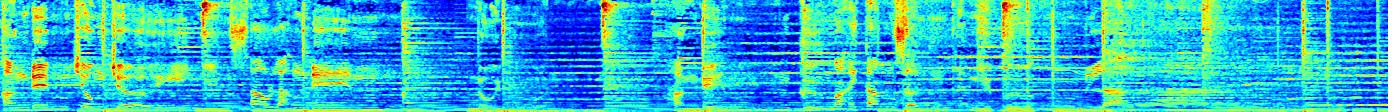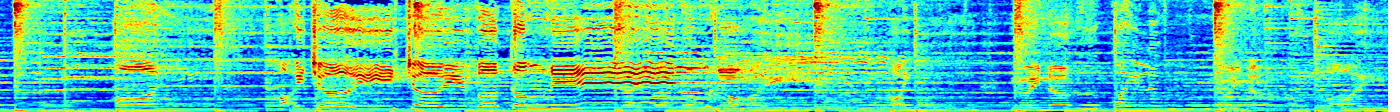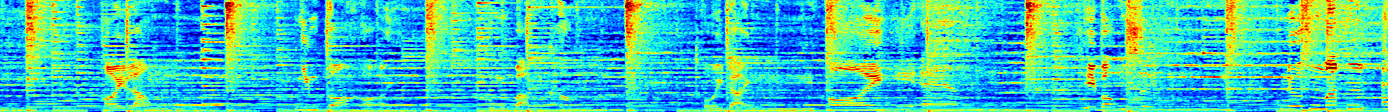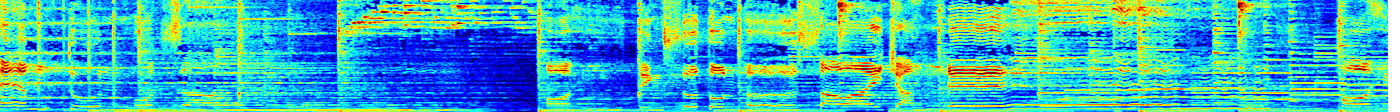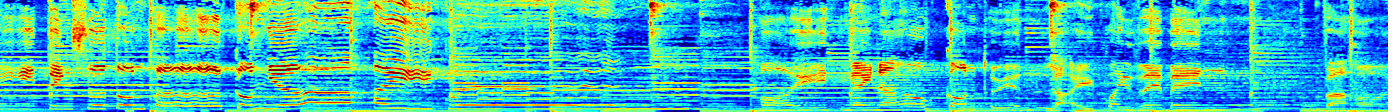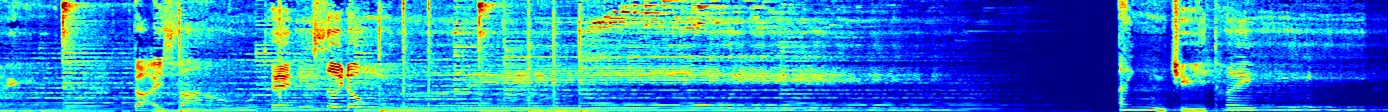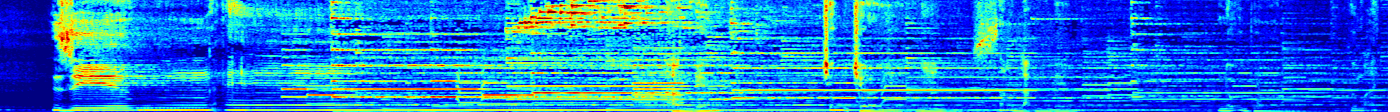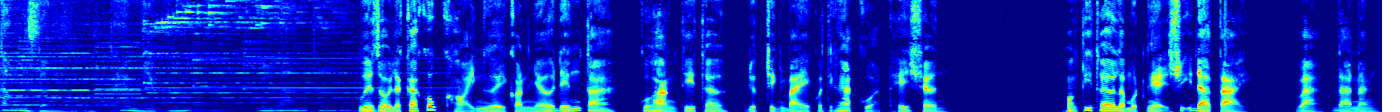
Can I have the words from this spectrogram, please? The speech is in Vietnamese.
hàng đêm trông trời sao lặng đêm, nỗi buồn. Hàng đêm cứ mãi tăng dần theo nhịp bước lang thang. Hỏi hỏi trời trời vờ câm nín. Hỏi hỏi người người nỡ quay đành hỏi em. Thì bỗng dưng nước mắt em tuôn một dòng. Hỏi tình xưa tôn thờ sao ai chẳng đến? Quay về bên và hỏi, tại sao thế giới đông người? Anh chỉ thấy riêng Vừa rồi là ca khúc Hỏi người còn nhớ đến ta của Hoàng Thi Thơ được trình bày qua tiếng hát của Thế Sơn. Hoàng Thi Thơ là một nghệ sĩ đa tài và đa năng.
